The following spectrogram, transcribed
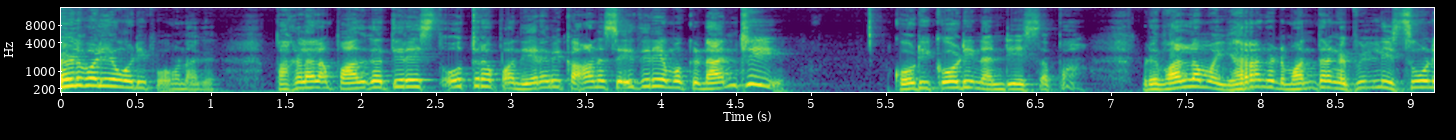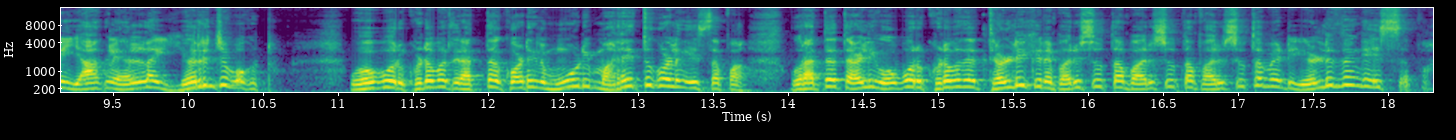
ஏழு வழியாக ஓடி போவனாங்க பகலெல்லாம் பாதுகாத்தீரே ஸ்தோத்திரப்பா. அந்த இரவை காண செய்தீரே உமக்கு நன்றி. கோடி கோடி நன்றி ஏசப்பா இப்படி வல்லமை இறங்கட்டும். மந்திரங்கள் பிள்ளி சூனி யாக்களை எல்லாம் எரிஞ்சு போகட்டும். ஒவ்வொரு குடும்பத்தில் ரத்த கோட்டையில் மூடி மறைத்து கொள்ளுங்க ஏசப்பா ஒரு ரத்த தள்ளி ஒவ்வொரு குடும்பத்தை தெளிக்கிறேன். பரிசுத்தம் பரிசுத்தம் பரிசுத்தம் என்று எழுதுங்க ஏசப்பா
